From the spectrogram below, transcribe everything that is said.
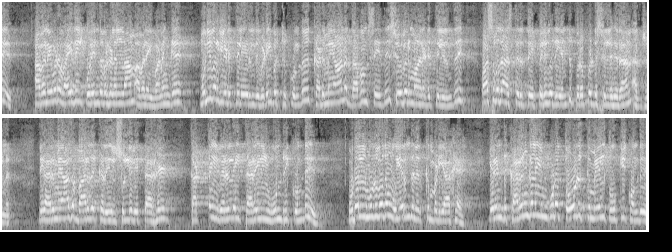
அவனை விட வயதில் குறைந்தவர்களெல்லாம் அவனை வணங்க முனிவர்களிடத்திலே இருந்து விடைபெற்றுக் கொண்டு கடுமையான தவம் செய்து சிவபெருமானிடத்திலிருந்து பாசுபதாஸ்திரத்தை பெறுவது என்று புறப்பட்டு செல்லுகிறான் அர்ஜுனன். மிக அருமையாக பாரத கதையில் சொல்லி வைத்தார்கள். கட்டை விரலை தரையில் ஊன்றிக்கொண்டு உடல் முழுவதும் உயர்ந்து நிற்கும்படியாக இரண்டு கரங்களையும் கூட தோளுக்கு மேல் தூக்கி கொண்டு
